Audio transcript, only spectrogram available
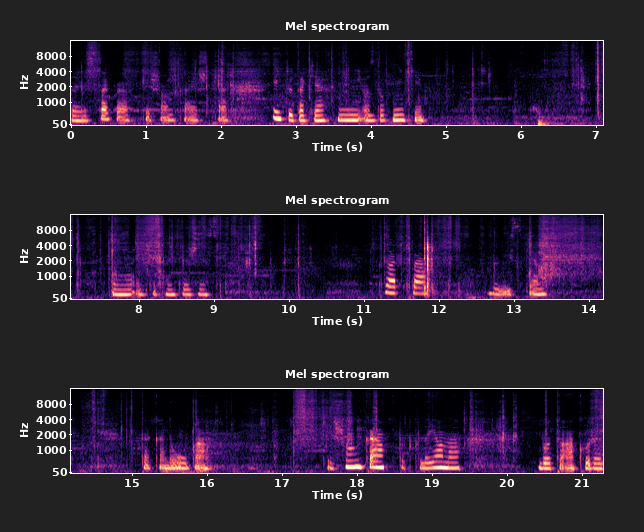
Tutaj jest taka kieszonka jeszcze. I tu takie mini ozdobniki. I tutaj też jest karta z listkiem. Taka długa kieszonka podklejona, bo to akurat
